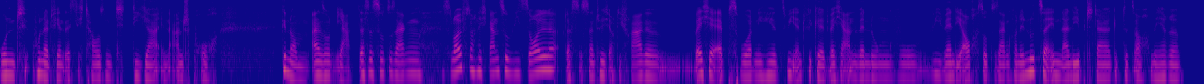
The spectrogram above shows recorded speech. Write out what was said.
rund 164.000 Diga in Anspruch genommen. Also ja, das ist sozusagen, es läuft noch nicht ganz so, wie es soll. Das ist natürlich auch die Frage, welche Apps wurden hier jetzt wie entwickelt, welche Anwendungen, wo, wie werden die auch sozusagen von den NutzerInnen erlebt. Da gibt es auch mehrere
